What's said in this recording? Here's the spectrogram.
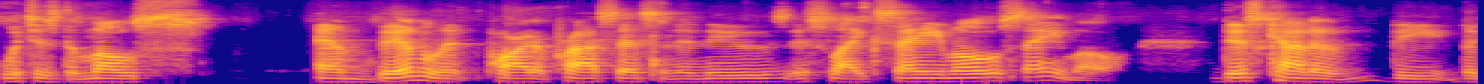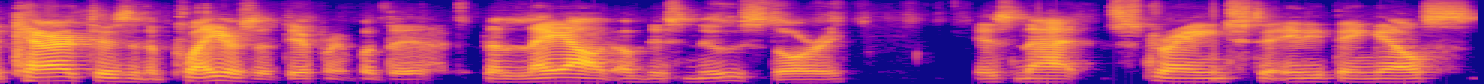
which is the most ambivalent part of processing the news. It's like same old, same old. This kind of the the characters and the players are different, but the the layout of this news story is not strange to anything else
